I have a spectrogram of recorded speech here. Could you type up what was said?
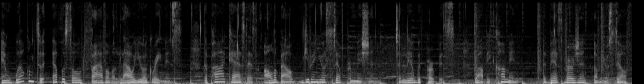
and welcome to episode 5 of Allow Your Greatness, the podcast that's all about giving yourself permission to live with purpose while becoming the best version of yourself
